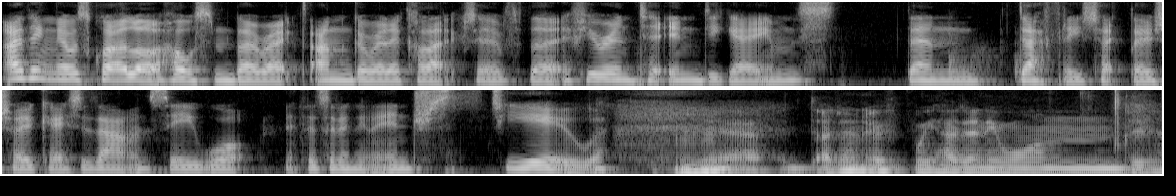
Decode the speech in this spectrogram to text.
I think there was quite a lot of wholesome direct and Guerrilla Collective. That if you're into indie games, then definitely check those showcases out and see what if there's anything that interests you. Mm-hmm. Yeah. I don't know if we had anyone. Did,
